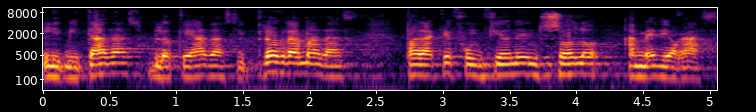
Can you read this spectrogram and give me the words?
limitadas, bloqueadas y programadas para que funcionen solo a medio gas.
